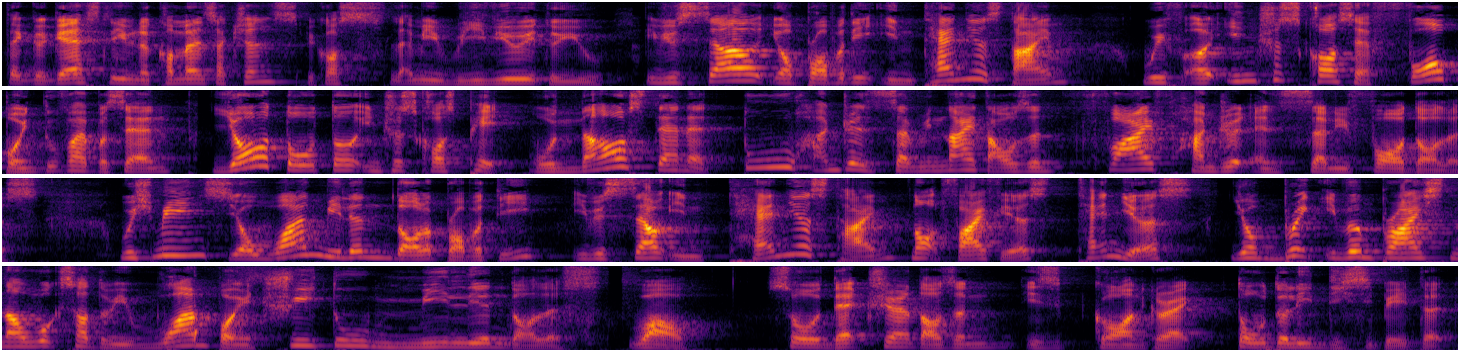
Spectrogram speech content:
Take a guess, leave in the comment sections because let me review it to you. If you sell your property in 10 years time, with an interest cost at 4.25%, your total interest cost paid will now stand at $279,574, which means your $1 million property, if you sell in 10 years' time, not 5 years, 10 years, your break even price now works out to be $1.32 million. Wow. So that 300,000 is gone, correct? Totally dissipated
